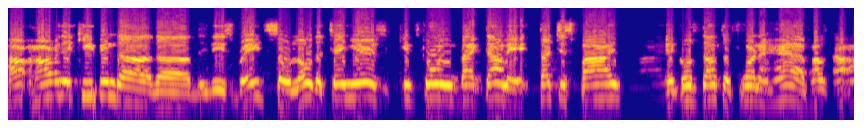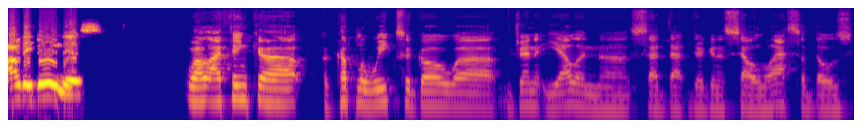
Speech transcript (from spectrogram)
How, how are they keeping the, the these rates so low? The ten years keeps going back down. It touches five, it goes down to four and a half. How how are they doing this? Well, I think uh, a couple of weeks ago, uh, Janet Yellen uh, said that they're going to sell less of those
